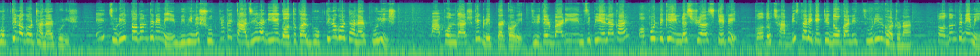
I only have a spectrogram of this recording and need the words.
ভক্তিনগর থানার পুলিশ। এই চুরির তদন্তে নেমে বিভিন্ন সূত্রকে কাজে লাগিয়ে গতকাল ভক্তিনগর থানার পুলিশ পাপন দাসকে গ্রেপ্তার করে। ধৃতের বাড়ি এনসিপি এলাকায় অপরদিকে ইন্ডাস্ট্রিয়াল স্টেটে গত ছাব্বিশ তারিখ একটি দোকানে চুরির ঘটনা। তদন্তে নেমে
